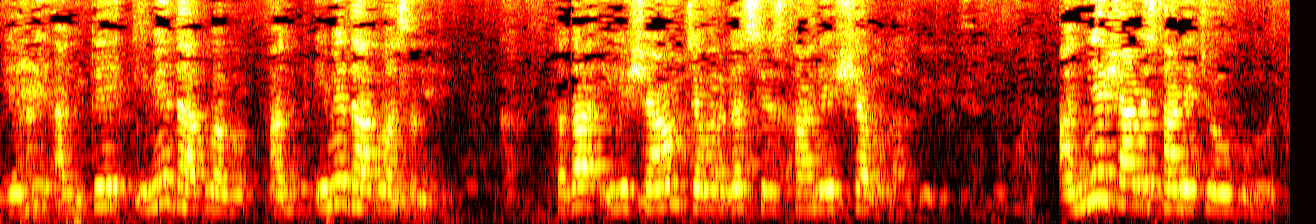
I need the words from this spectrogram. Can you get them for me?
यदि अन्ते इमे धातवः अन्त- इमे धातवः सन्ति। तदा येषां च वर्गस्य स्थाने शव। अन्येषां स्थाने चोकु भवति।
